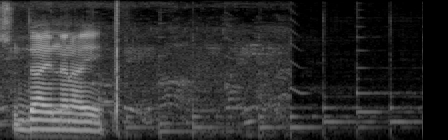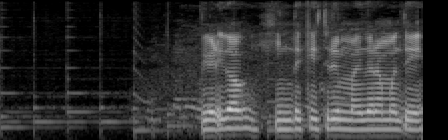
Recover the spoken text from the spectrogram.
सुद्धा येणार आहे. पेडगाव हिंदकेसरी मैदानामध्ये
